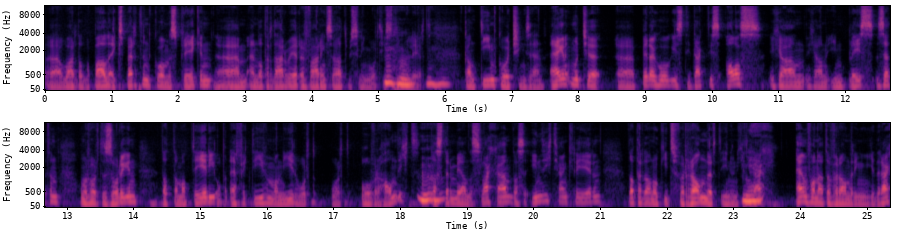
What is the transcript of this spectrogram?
eh, waar dat bepaalde experten komen spreken ehm, en dat er daar weer ervaringsuitwisseling wordt gestimuleerd. Het kan teamcoaching zijn. Eigenlijk moet je eh, pedagogisch, didactisch alles gaan, gaan in place zetten om ervoor te zorgen dat de materie op een effectieve manier wordt, wordt overhandigd, dat ze ermee aan de slag gaan, dat ze inzicht gaan creëren, dat er dan ook iets verandert in hun gedrag en vanuit de verandering in gedrag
